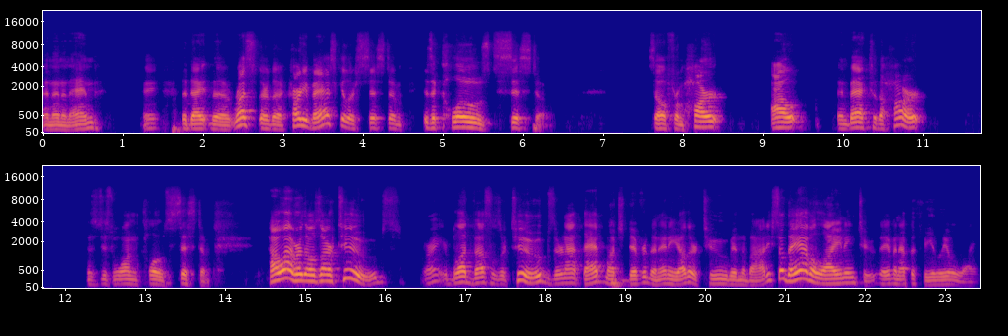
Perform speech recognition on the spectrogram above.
and then an end. Okay. The, the rest or the cardiovascular system is a closed system. So from heart out and back to the heart is just one closed system. However, those are tubes, right? Your blood vessels are tubes. They're not that much different than any other tube in the body. So they have a lining too. They have an epithelial lining.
